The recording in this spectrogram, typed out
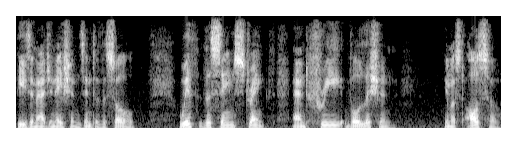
these imaginations into the soul, with the same strength and free volition, you must also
